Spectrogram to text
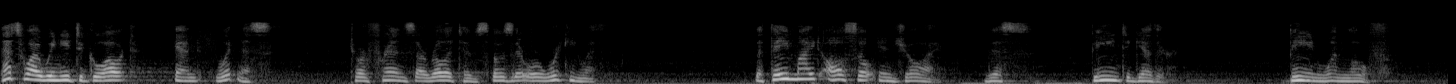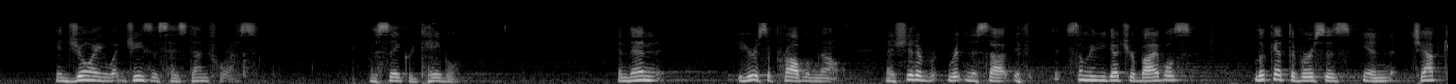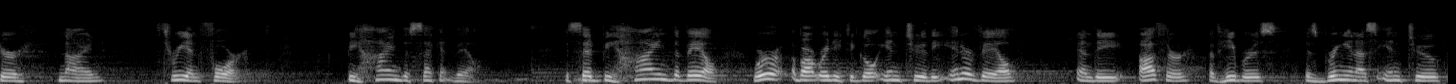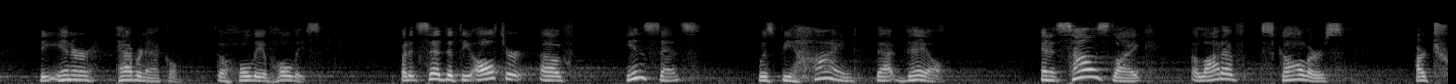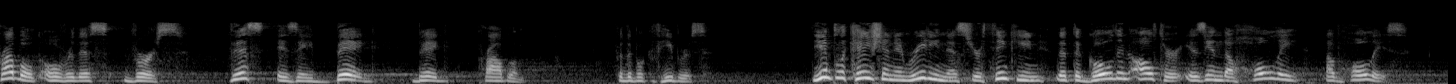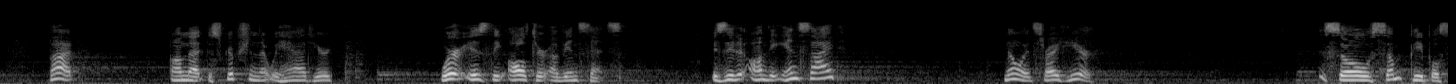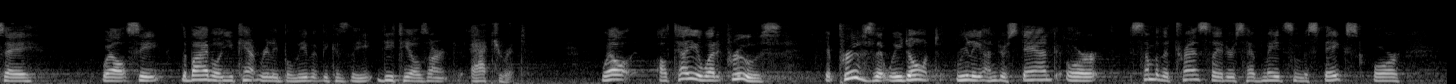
That's why we need to go out and witness to our friends, our relatives, those that we're working with, that they might also enjoy this being together, being one loaf enjoying what Jesus has done for us, the sacred table. And then here's the problem now. I should have written this out. If some of you got your Bibles, look at the verses in chapter 9, 3 and 4. Behind the second veil. It said, behind the veil. We're about ready to go into the inner veil, and the author of Hebrews is bringing us into the inner tabernacle, the Holy of Holies. But it said that the altar of incense was behind that veil. And it sounds like a lot of scholars are troubled over this verse. This is a big, big problem for the book of Hebrews. The implication in reading this, you're thinking that the golden altar is in the Holy of Holies. But on that description that we had here, where is the altar of incense? Is it on the inside? No, it's right here. So some people say, well, see, the Bible, you can't really believe it because the details aren't accurate. Well, I'll tell you what it proves. It proves that we don't really understand, or some of the translators have made some mistakes or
